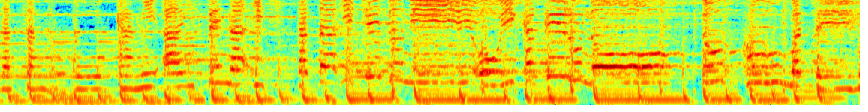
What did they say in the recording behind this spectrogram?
なたの。他に愛せないただ一途に追いかけるの。どこまでも。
